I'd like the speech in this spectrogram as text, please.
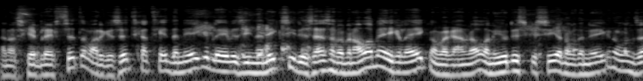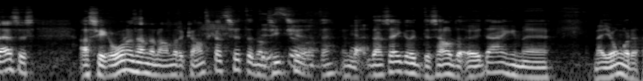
En als jij blijft zitten waar je zit, gaat jij de 9 blijven zien en ik zie de 6. En we hebben allebei gelijk, maar we gaan wel een uur discussiëren of de 9 of een 6 is. Als je gewoon eens aan de andere kant gaat zitten, dan Het is zie je het. Hè? En Ja. dat, is eigenlijk dezelfde uitdaging met, met jongeren.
